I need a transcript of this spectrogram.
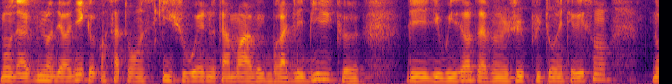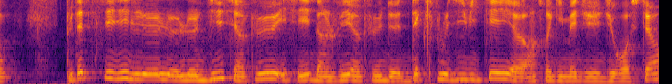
Mais on a vu l'an dernier que quand Satoransky jouait notamment avec Bradley Bill, que les, Wizards avaient un jeu plutôt intéressant. Donc, peut-être c'est le, le, deal, c'est un peu essayer d'enlever un peu d'explosivité euh, entre guillemets du, du roster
